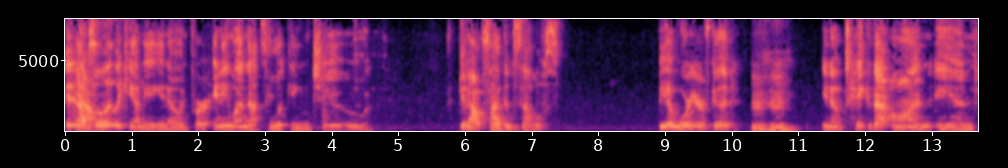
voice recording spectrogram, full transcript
It yeah. absolutely can be. You know, and for anyone that's looking to get outside themselves, be a warrior of good. Mm-hmm. You know, take that on and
